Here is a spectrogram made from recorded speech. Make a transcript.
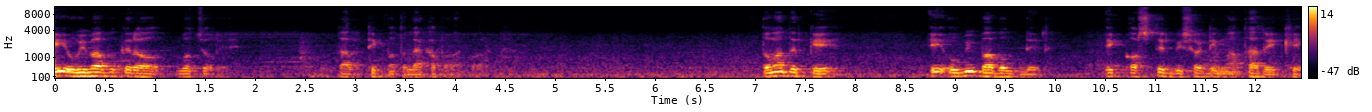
এই অভিভাবকেরাও গোচরে তারা ঠিকমতো লেখাপড়া করে না। তোমাদেরকে এই অভিভাবকদের এই কষ্টের বিষয়টি মাথা রেখে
